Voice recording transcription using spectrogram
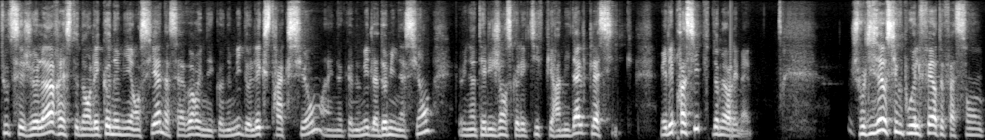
tous ces jeux-là restent dans l'économie ancienne, à savoir une économie de l'extraction, une économie de la domination, une intelligence collective pyramidale classique. Mais les principes demeurent les mêmes. Je vous le disais aussi, vous pouvez le faire de façon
